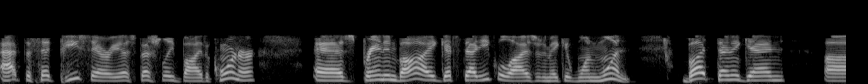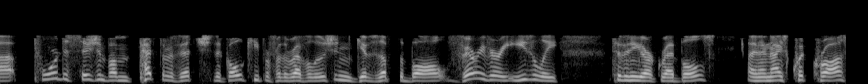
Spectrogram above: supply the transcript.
at the set piece area, especially by the corner, as Brandon Bye gets that equalizer to make it 1-1. But then again, uh, poor decision from Petrovic, the goalkeeper for the Revolution, gives up the ball very, very easily to the New York Red Bulls. And a nice quick cross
